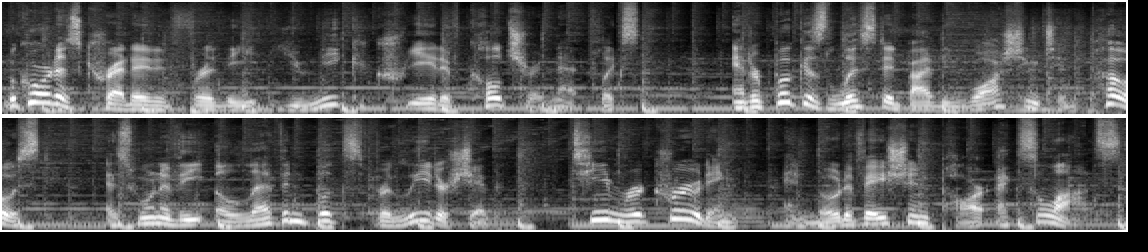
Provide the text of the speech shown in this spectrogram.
McCord is credited for the unique creative culture at Netflix, and her book is listed by the Washington Post as one of the 11 books for leadership, team recruiting, and motivation par excellence.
